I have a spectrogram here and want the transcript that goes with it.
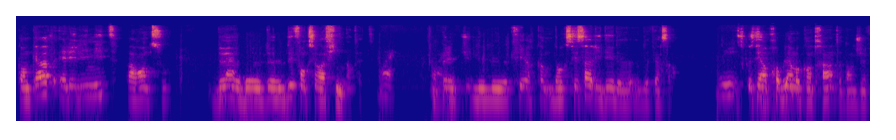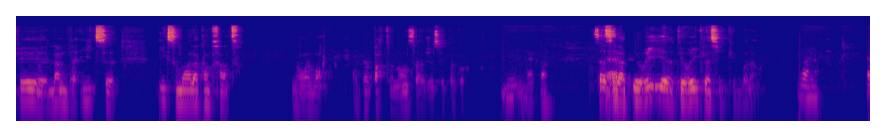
concave, elle est limite par en dessous de, de, de, fonctions affines, en fait. On peut l'écrire comme. Donc, c'est ça l'idée de, faire ça. Oui. Parce que c'est un problème aux contraintes, donc je fais lambda x, x moins la contrainte, normalement, d'appartenance à je ne sais pas quoi. D'accord. Ça, c'est euh, la théorie, euh, théorie classique. Voilà. Voilà. Euh,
